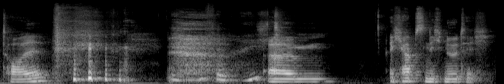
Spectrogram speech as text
toll. vielleicht. ähm, ich habe es nicht nötig,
